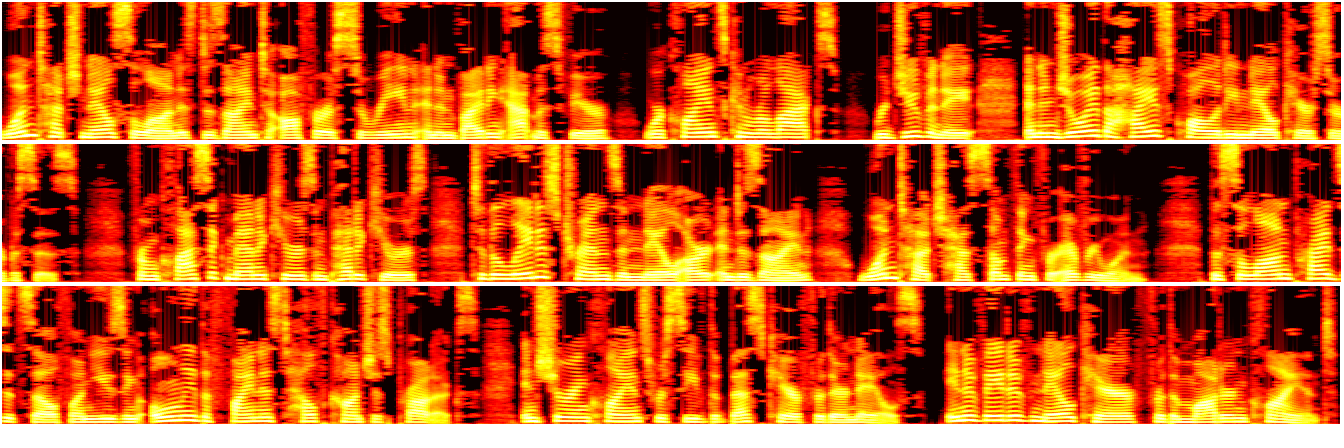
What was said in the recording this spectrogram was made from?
One Touch Nail Salon is designed to offer a serene and inviting atmosphere where clients can relax, rejuvenate, and enjoy the highest quality nail care services. From classic manicures and pedicures to the latest trends in nail art and design, One Touch has something for everyone. The salon prides itself on using only the finest health conscious products, ensuring clients receive the best care for their nails. Innovative nail care for the modern client.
